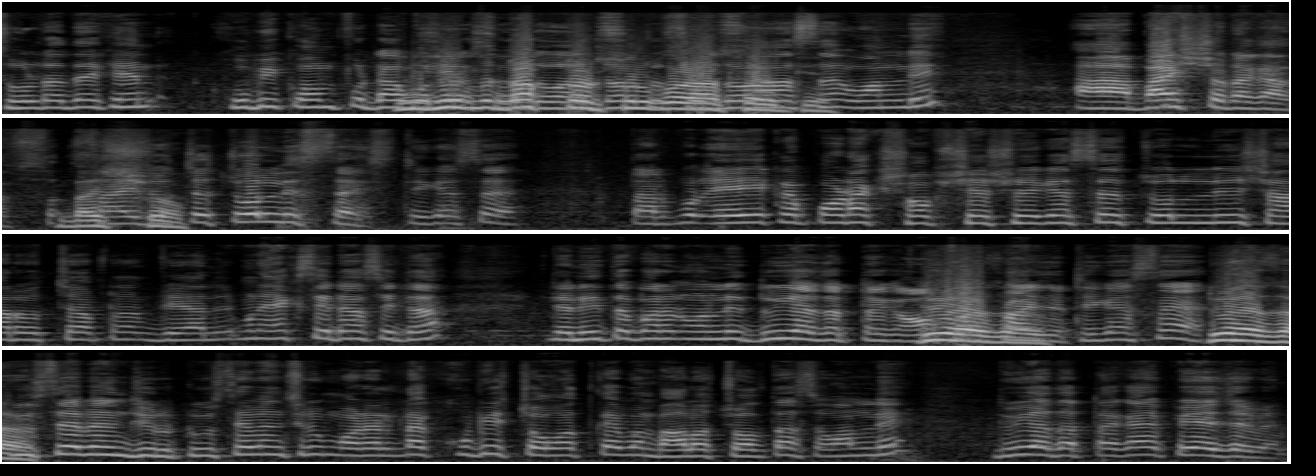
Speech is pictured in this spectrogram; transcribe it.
সোলটা দেখেন খুবই কমফোর্টেবল জি, doctor sole করা আছে। আছে অনলি বাইশশো টাকা। সাইজ হচ্ছে চল্লিশ সাইজ ঠিক আছে? তারপর এই একটা প্রোডাক্ট সব শেষ হয়ে গেছে চল্লিশ আর হচ্ছে আপনার বিয়াল্লিশ মানে এক সাইড আছে এটা। এটা নিতে পারেন অনলি দুই হাজার টাকা অফার প্রাইসে ঠিক আছে? 2000 two seven zero two seven zero মডেলটা খুবই চমৎকার এবং ভালো চলতেছে অনলি দুই হাজার টাকায় পেয়ে যাবেন।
